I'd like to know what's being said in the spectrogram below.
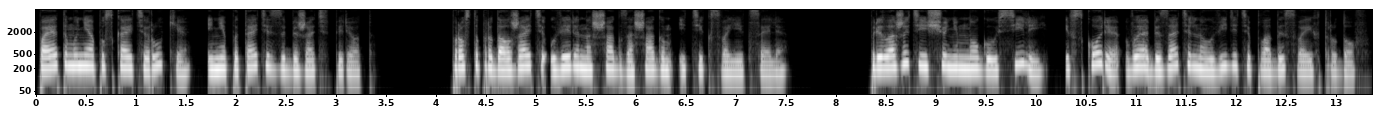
Поэтому не опускайте руки и не пытайтесь забежать вперед. просто продолжайте уверенно шаг за шагом идти к своей цели. Приложите еще немного усилий, и вскоре вы обязательно увидите плоды своих трудов.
